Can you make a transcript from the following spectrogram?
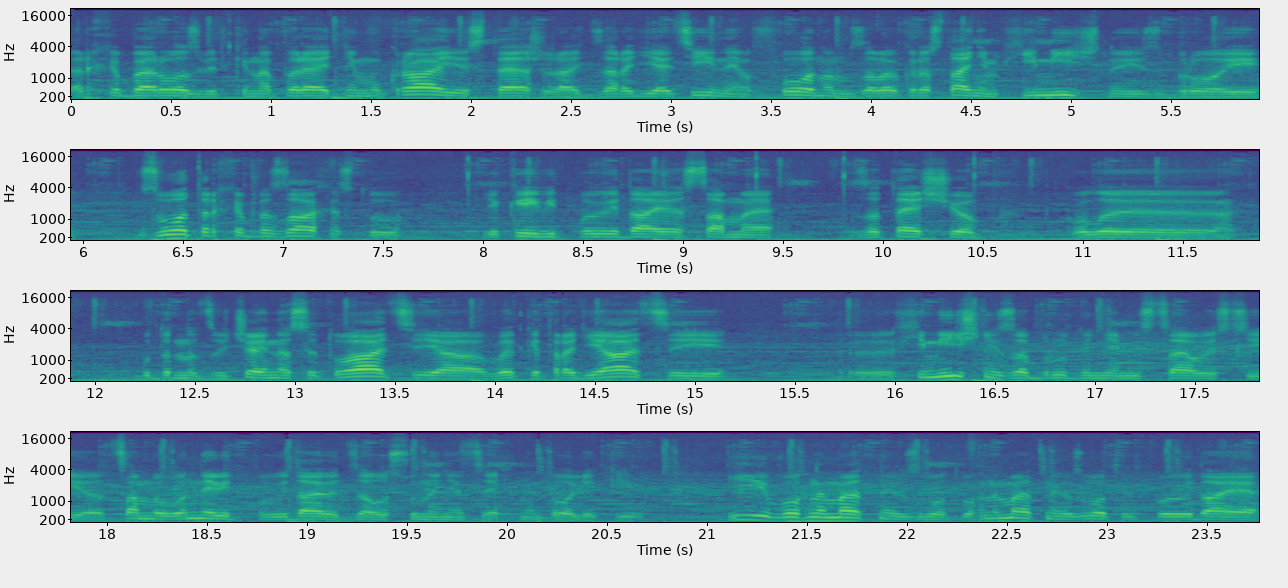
РХБ розвідки на передньому краї, стежать за радіаційним фоном, за використанням хімічної зброї, взвод РХБ захисту, який відповідає саме за те, щоб коли буде надзвичайна ситуація, викид радіації, е, хімічні забруднення місцевості. Саме вони відповідають за усунення цих недоліків. І вогнеметний взвод. Вогнеметний взвод відповідає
